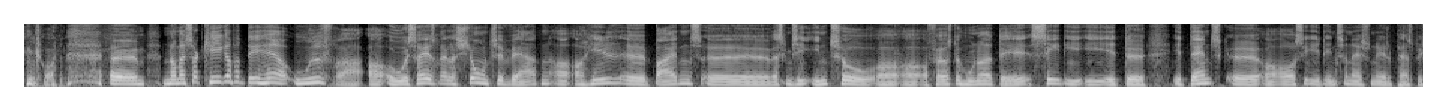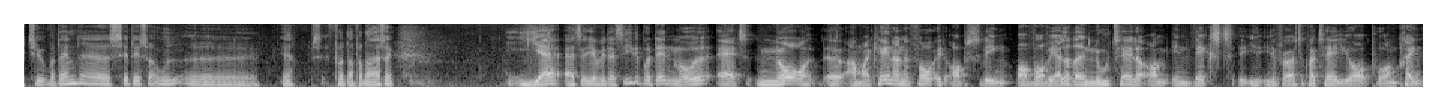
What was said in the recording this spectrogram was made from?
Godt. Øhm, når man så kigger på det her udefra, og USA's relation til verden, og, og hele øh, Bidens øh, hvad skal man sige, indtog og, og, og første 100 dage, set i, i et, øh, et dansk øh, og også i et internationalt perspektiv, hvordan øh, ser det så ud øh, ja, for, for dig, så? Ja, altså jeg vil da sige det på den måde, at når øh, amerikanerne får et opsving, og hvor vi allerede nu taler om en vækst i, i det første kvartal i år på omkring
